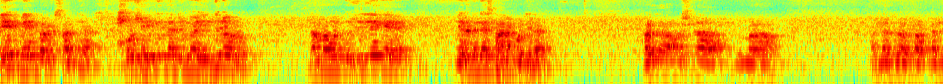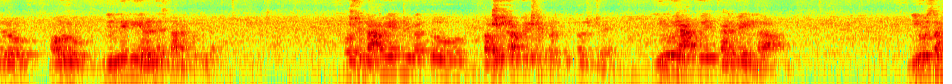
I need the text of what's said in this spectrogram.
ಹೇಗೆ ಮೇಲೆ ಬರೋಕ್ಕೆ ಸಾಧ್ಯ? ಬಹುಶಃ ಇಲ್ಲಿಂದ ನಿಮ್ಮ ಹಿಂದಿನವರು ನಮ್ಮ ಒಂದು ಜಿಲ್ಲೆಗೆ ಎರಡನೇ ಸ್ಥಾನ ಕೊಟ್ಟಿದ್ದಾರೆ. ಕಳೆದ ವರ್ಷ ನಿಮ್ಮ ಅಣ್ಣಂದರು ಅಥವಾ ಅಕ್ಕಂದರು ಅವರು ಜಿಲ್ಲೆಗೆ ಎರಡನೇ ಸ್ಥಾನ ಕೊಟ್ಟಿದ್ದಾರೆ. ಬಹುಶಃ ನಾವೇನು ಇವತ್ತು ತಮಗೆ ಅಪೇಕ್ಷೆ ಪಡ್ತಿತ್ತಂದ್ರೆ ನೀವು ಯಾಕೆ ಏನು ಕಡಿಮೆ ಇಲ್ಲ. ನೀವು ಸಹ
